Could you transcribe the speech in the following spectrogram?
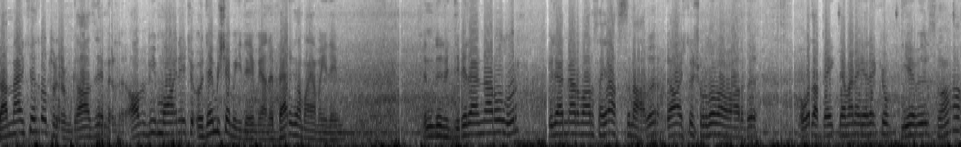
ben merkezde oturuyorum Gazi Emir'de. Abi bir muayene için Ödemiş'e mi gideyim yani Bergama'ya mı gideyim? Şimdi bilenler olur. Bilenler varsa yazsın abi. Ya işte şurada da vardı. O kadar beklemene gerek yok diyebilirsin ama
